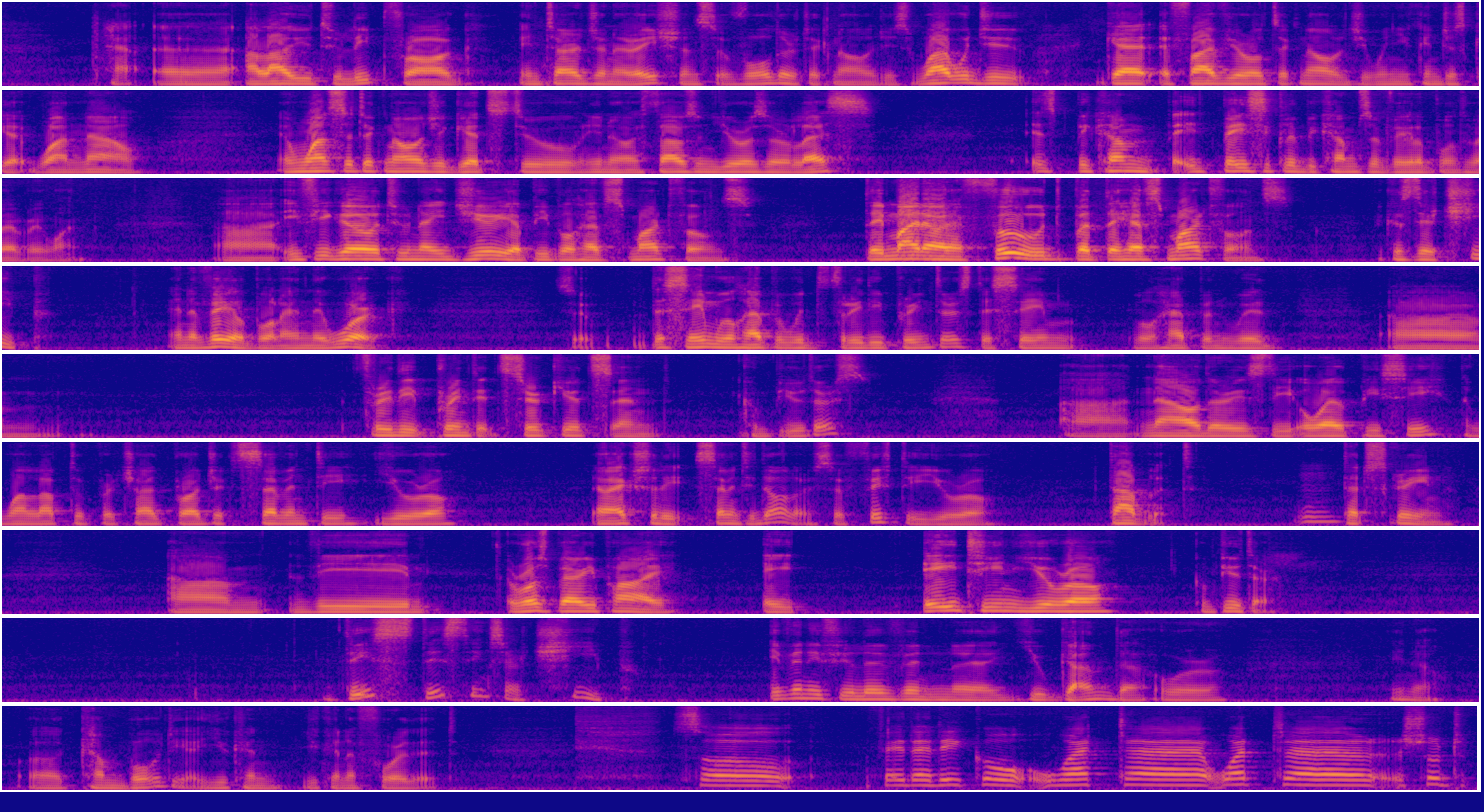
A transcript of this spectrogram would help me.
uh, allow you to leapfrog entire generations of older technologies. Why would you get a five-year-old technology when you can just get one now? And once the technology gets to you know a thousand euros or less, it's become it basically becomes available to everyone. Uh, if you go to Nigeria, people have smartphones. They might not have food, but they have smartphones because they're cheap and available and they work. So the same will happen with 3D printers. The same will happen with um, 3D printed circuits and computers. Uh, now there is the OLPC, the One Laptop Per Child project, 70 euro, no actually $70, so 50 euro tablet, mm. touch screen. Um, the Raspberry Pi, a 18 euro computer. These, these things are cheap, even if you live in uh, Uganda or, you know, uh, Cambodia, you can you can afford it. So, Federico, what uh, what uh, should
